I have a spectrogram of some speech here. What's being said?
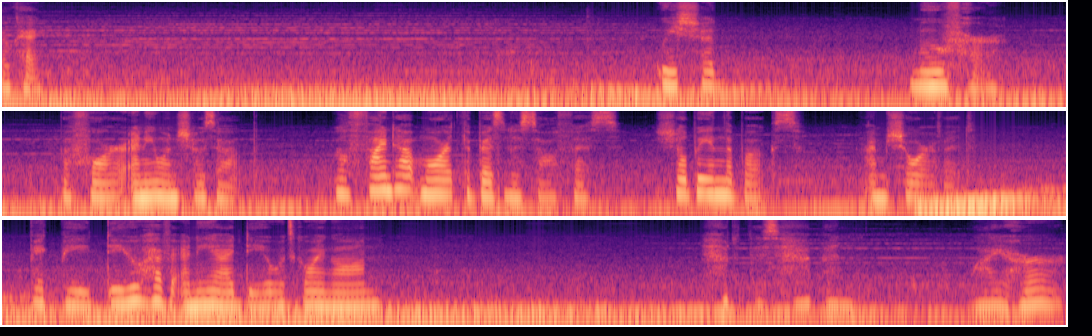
Okay. We should move her before anyone shows up. We'll find out more at the business office. She'll be in the books. I'm sure of it. Bigby, do you have any idea what's going on? How did this happen? Why her?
